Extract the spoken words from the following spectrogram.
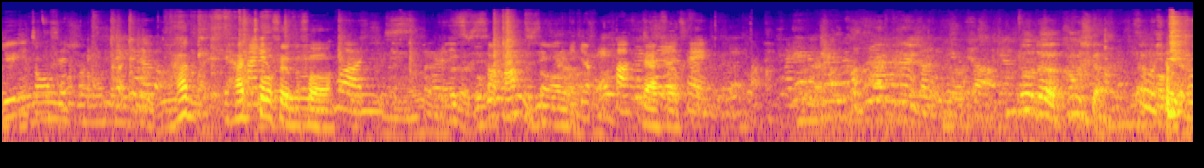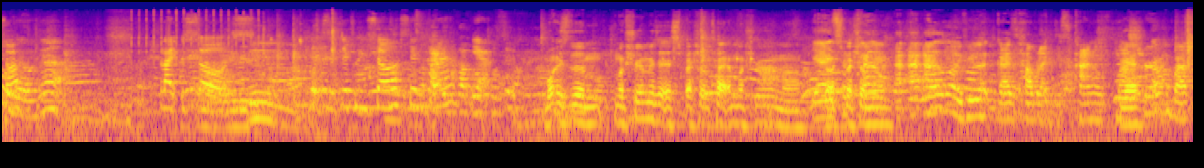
You eat tofu? Have had kind tofu of, before? Once. It's hot, Okay. No, the kongska. Like the sauce. Mm. It's a different sauce, isn't there? Yeah. What is the mushroom? Is it a special type of mushroom or yeah, it's a special name? I, I, don't know if you guys have like this kind of mushroom, yeah. but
